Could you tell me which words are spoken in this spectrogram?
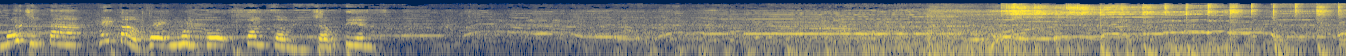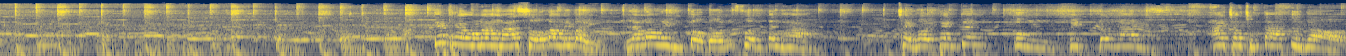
mỗi chúng ta hãy bảo vệ nguồn cội con rồng cháu tiên 37 là mô hình tổ 4 phường Tân Hà. Chảy hội thành tuyên cùng vịt Donald ai trong chúng ta từ nhỏ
